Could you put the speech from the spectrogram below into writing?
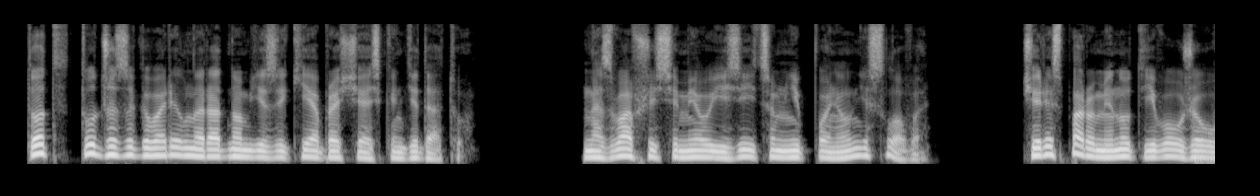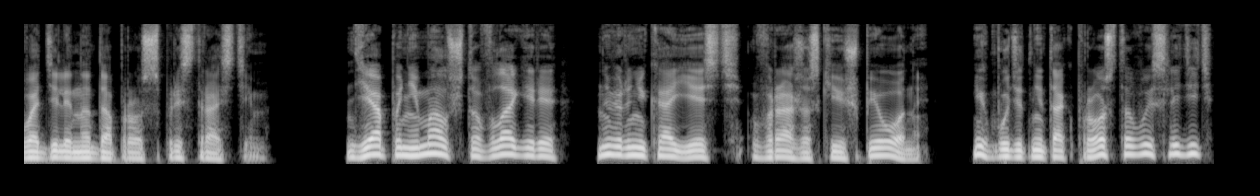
Тот тут же заговорил на родном языке, обращаясь к кандидату. Назвавшийся меоязийцем не понял ни слова. Через пару минут его уже уводили на допрос с пристрастием. Я понимал, что в лагере наверняка есть вражеские шпионы. Их будет не так просто выследить,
